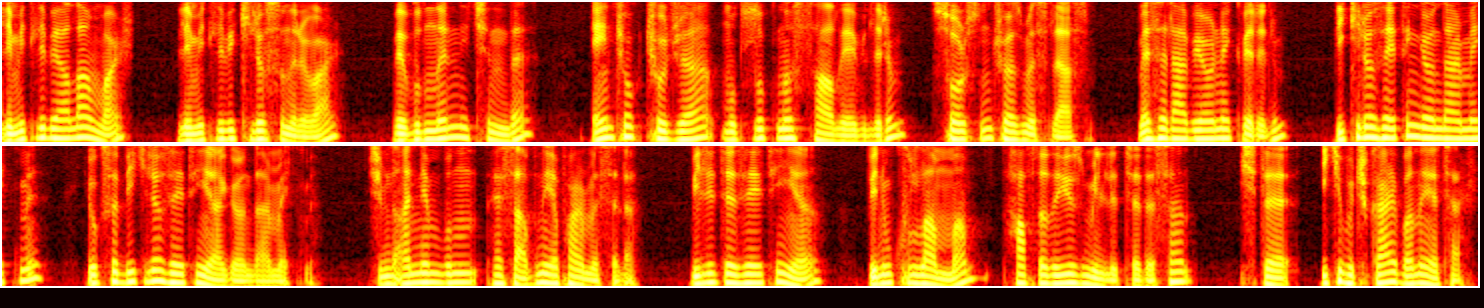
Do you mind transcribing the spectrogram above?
Limitli bir alan var, limitli bir kilo sınırı var ve bunların içinde en çok çocuğa mutluluk nasıl sağlayabilirim sorusunu çözmesi lazım. Mesela bir örnek verelim. Bir kilo zeytin göndermek mi yoksa bir kilo zeytinyağı göndermek mi? Şimdi annem bunun hesabını yapar mesela. Bir litre zeytinyağı benim kullanmam haftada 100 mililitre desen işte 2,5 ay bana yeter.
